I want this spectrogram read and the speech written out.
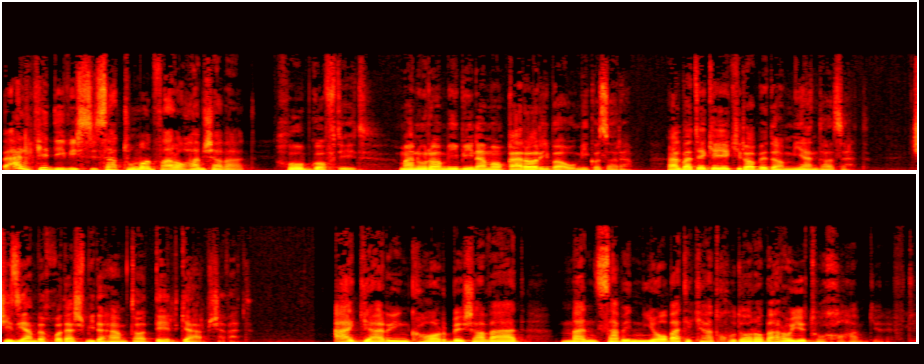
بلکه دیویستی تومان فراهم شود. خوب گفتید. من او را می‌بینم و قراری با او می‌گذارم. البته که یکی را به دام میاندازد. چیزی هم به خودش می‌دهم تا دل گرم شود. اگر این کار بشود منصب نیابت کت خدا را برای تو خواهم گرفت.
